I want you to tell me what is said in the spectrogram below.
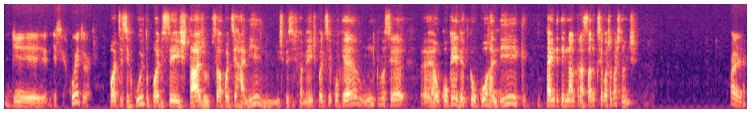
de, de circuito? Pode ser circuito, pode ser estágio, sei lá, pode ser rally especificamente, pode ser qualquer um que você. É, qualquer evento que ocorra ali, que está em determinado traçado que você gosta bastante. Olha,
